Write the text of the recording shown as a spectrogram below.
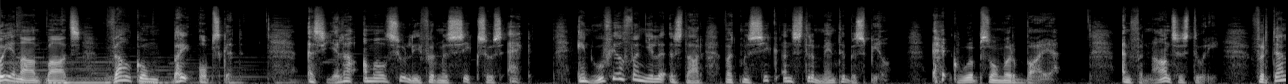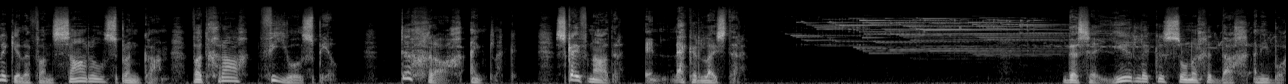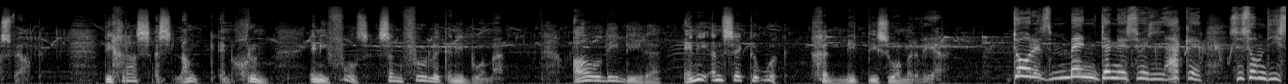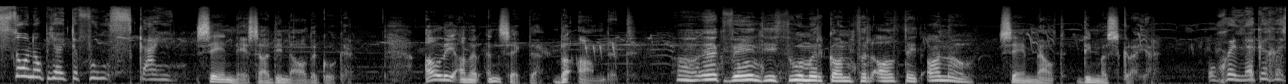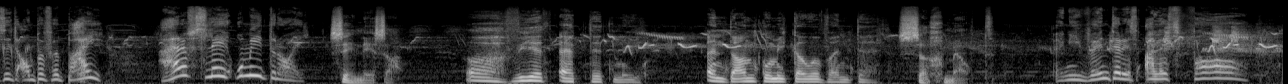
Goeienaand maats, welkom by Opskit. Is julle almal so lief vir musiek soos ek? En hoeveel van julle is daar wat musiekinstrumente bespeel? Ek hoop sommer baie. In vanaand se storie vertel ek julle van Sarel Sprinkaan wat graag viool speel. Te graag eintlik. Skuif nader en lekker luister. Dis 'n heerlike sonnige dag in die bosveld. Die gras is lank en groen en die voëls sing vrolik in die bome. Al die diere en die insekte ook geniet die somerweer. Daar is min dinge so lekker soos om die son op jou te voel skyn. Sê Nessa die naaldekoker. Al die ander insekte beamoen dit. Oh, ek wens die somer kan vir altyd aanhou. Sê Meld die muskruier. Ongelukkig is dit amper verby. Herfs lê om die draai. Sê Nessa. Ag, oh, weet ek dit nie. En dan kom die koue winter. Sug Meld. In die winter is alles vaal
